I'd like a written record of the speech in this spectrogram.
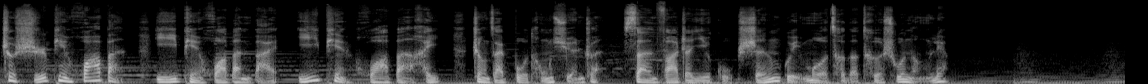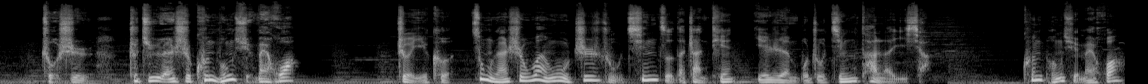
这十片花瓣，一片花瓣白，一片花瓣黑，正在不同旋转，散发着一股神鬼莫测的特殊能量。这是。这居然是鲲鹏血脉花！这一刻，纵然是万物之主亲子的战天也忍不住惊叹了一下。鲲鹏血脉花，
